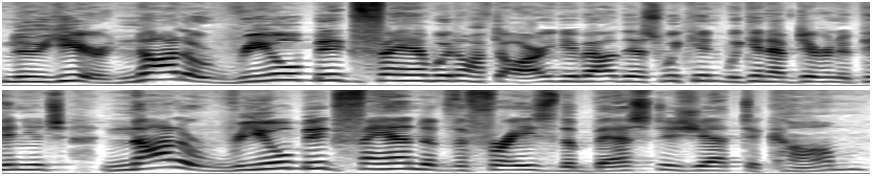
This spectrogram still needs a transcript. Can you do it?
new year. Not a real big fan, we don't have to argue about this. We can, we can have different opinions. Not a real big fan of the phrase, the best is yet to come.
